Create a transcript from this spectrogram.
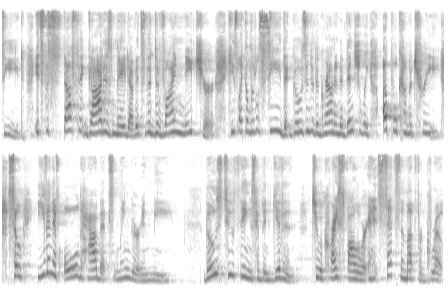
seed. It's the stuff that God is made of, it's the divine nature. He's like a little seed that goes into the ground, and eventually up will come a tree. So even if old habits linger in me, those two things have been given to a Christ follower, and it sets them up for growth.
